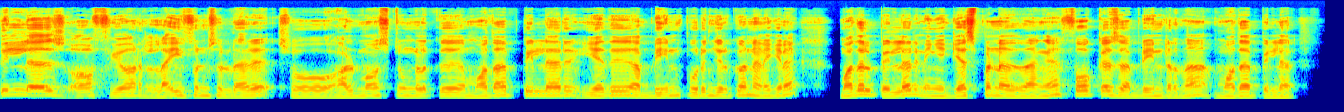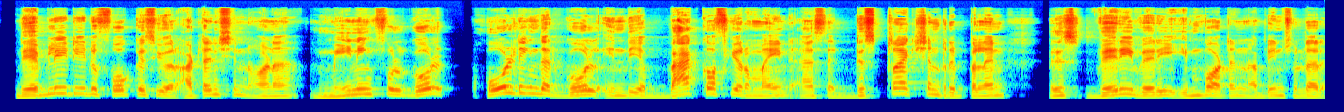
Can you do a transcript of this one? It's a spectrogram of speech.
பில்லர்ஸ் ஆஃப் யுவர் லைஃப்னு சொல்கிறாரு ஸோ ஆல்மோஸ்ட் உங்களுக்கு மொதல் பில்லர் எது அப்படின்னு புரிஞ்சிருக்கும்னு நினைக்கிறேன் முதல் பில்லர் நீங்கள் கெஸ் பண்ணது தாங்க. ஃபோக்கஸ் அப்படின்றது தான் pillar. The ability to focus your attention on a meaningful goal, holding that goal in the back of your mind as a distraction repellent is very very important அப்படின்னு சொல்கிறார்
